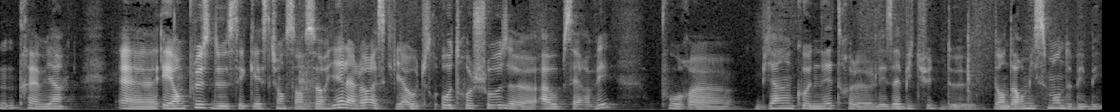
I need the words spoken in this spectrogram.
Mm, très bien. et en plus de ces questions sensorielles, alors, est-ce qu'il y a autre, autre chose à observer? Pour bien connaître les habitudes d'endormissement de bébé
